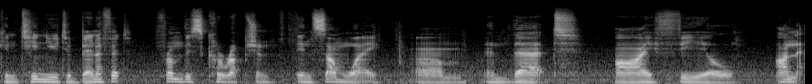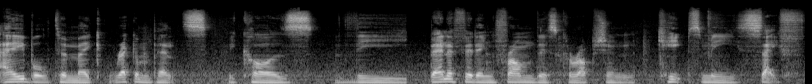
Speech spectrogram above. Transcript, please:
continue to benefit from this corruption in some way. Um, and that I feel unable to make recompense because the benefiting from this corruption keeps me safe,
